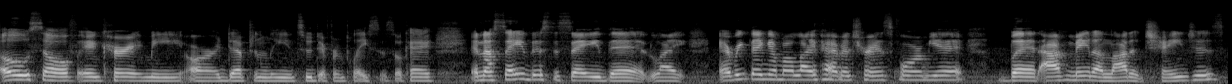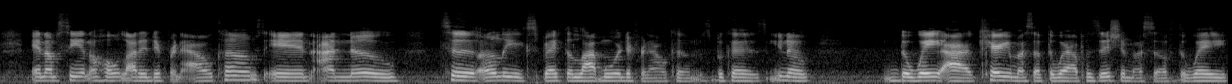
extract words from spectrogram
old self and current me are definitely in two different places, okay? And I say this to say that like everything in my life haven't transformed yet, but I've made a lot of changes and I'm seeing a whole lot of different outcomes and I know to only expect a lot more different outcomes because, you know, the way I carry myself, the way I position myself, the way,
